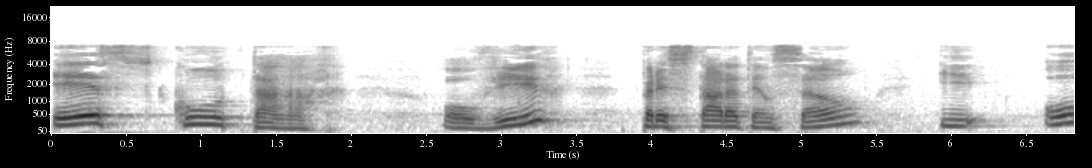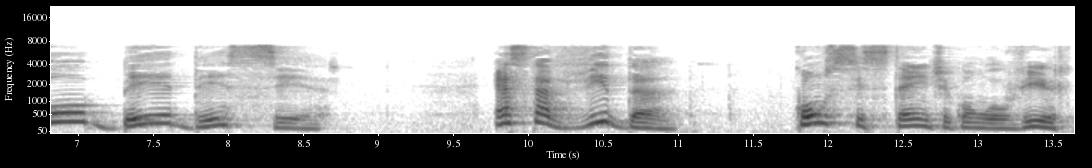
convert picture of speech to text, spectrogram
escutar, ouvir, prestar atenção e obedecer. Esta vida consistente com o ouvir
